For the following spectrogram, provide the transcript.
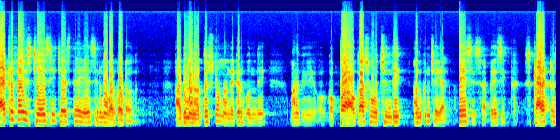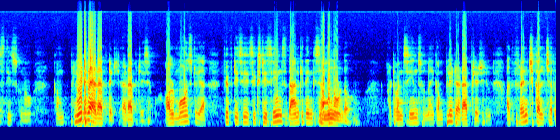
సాక్రిఫైస్ చేసి చేస్తే ఏ సినిమా వర్కౌట్ అవ్వదు. అది మన అదృష్టం మన దగ్గరకు ఉంది. మనకి గొప్ప అవకాశం వచ్చింది అనుకుని చేయాలి. బేసిస్ ఆ బేసిక్ క్యారెక్టర్స్ తీసుకున్నాం. కంప్లీట్గా అడాప్ట్ అడాప్ట్ చేసాం ఆల్మోస్ట్ ఫిఫ్టీ సీ సిక్స్టీ సీన్స్ దానికి దీనికి సంబంధం ఉండవు. అటువంటి సీన్స్ ఉన్నాయి. కంప్లీట్ అడాప్టేషన్ అది ఫ్రెంచ్ కల్చర్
